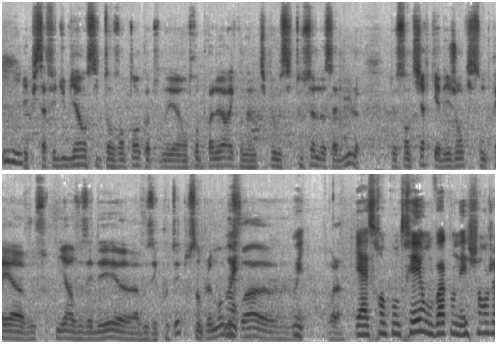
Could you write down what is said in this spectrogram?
Mhm. Et puis ça fait du bien aussi de temps en temps quand on est entrepreneur et qu'on est un petit peu aussi tout seul dans sa bulle, de sentir qu'il y a des gens qui sont prêts à vous soutenir, à vous aider, à vous écouter tout simplement des fois. oui. Et à se rencontrer, on voit qu'on échange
